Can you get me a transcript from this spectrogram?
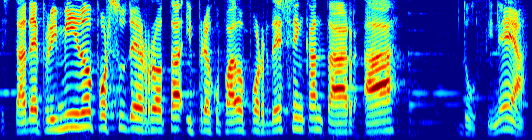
Está deprimido por su derrota y preocupado por desencantar a Dulcinea.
